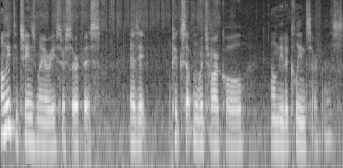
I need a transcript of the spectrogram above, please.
I'll need to change my eraser surface as it picks up more charcoal. I'll need a clean surface.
